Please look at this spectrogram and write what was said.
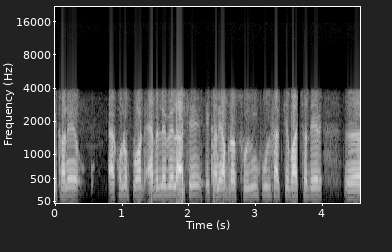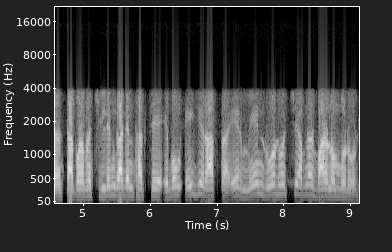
এখানে এখনও প্লট অ্যাভেলেবেল আছে। এখানে আপনার সুইমিং পুল থাকছে বাচ্চাদের তারপর আপনার চিলড্রেন গার্ডেন থাকছে এবং এই যে রাস্তা, এর মেন রোড হচ্ছে আপনার বারো নম্বর রোড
